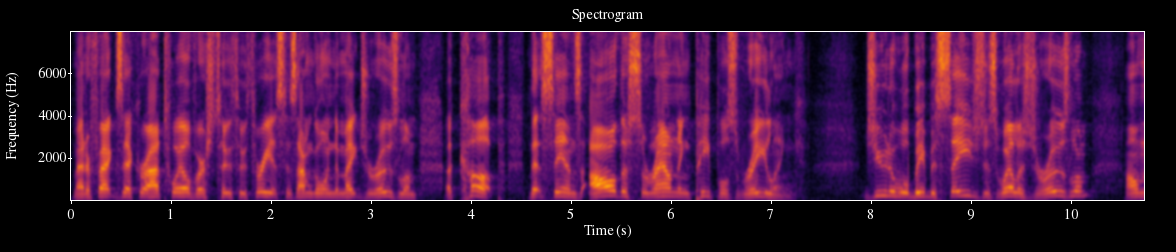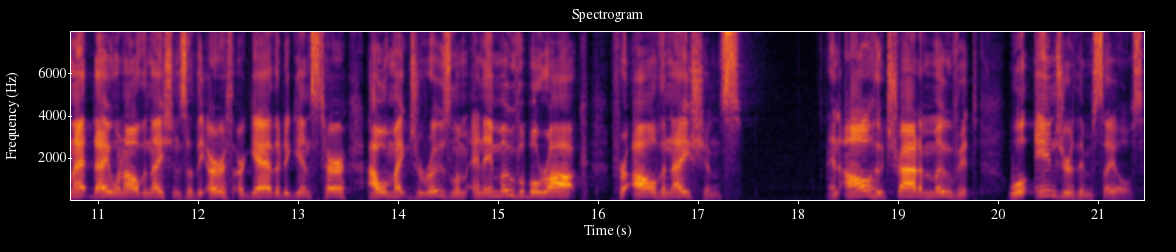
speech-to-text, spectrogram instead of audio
Matter of fact, Zechariah 12, verse 2 through 3, it says, I'm going to make Jerusalem a cup that sends all the surrounding peoples reeling. Judah will be besieged as well as Jerusalem. On that day, when all the nations of the earth are gathered against her, I will make Jerusalem an immovable rock for all the nations, and all who try to move it will injure themselves.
